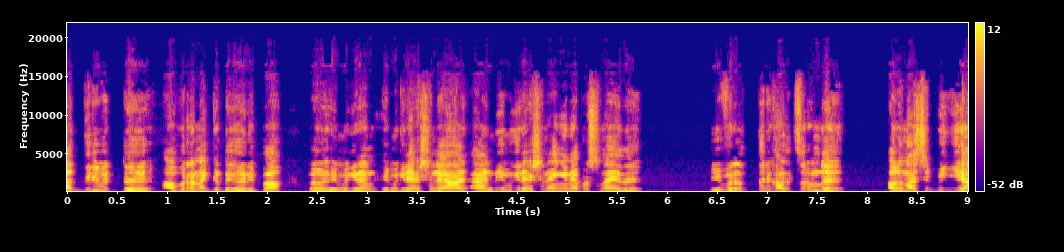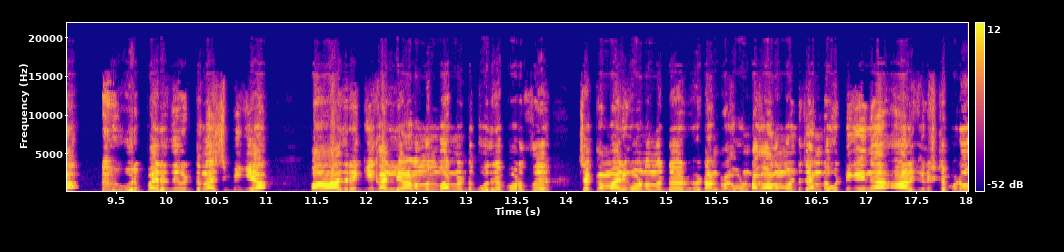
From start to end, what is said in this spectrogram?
അതിര് വിട്ട് അവരുടെ മെക്കിട്ട് കയറി ഇപ്പൊ ഇമിഗ്ര ഇമിഗ്രേഷന് ആന്റി ഇമിഗ്രേഷൻ എങ്ങനെയാ പ്രശ്നമായത് ഇവരത്തെ ഒരു കൾച്ചർ ഉണ്ട്. അത് നശിപ്പിക്കുക. ഒരു പരിധി വിട്ട് നശിപ്പിക്കുക. പാതിരയ്ക്ക് കല്യാണം എന്നും പറഞ്ഞിട്ട് കുതിരപ്പുറത്ത് ചെക്കന്മാരും കൊണ്ടുവന്നിട്ട് ഡണ്ടറൊക്കെ ഉണ്ടാക്കാന്ന് പറഞ്ഞിട്ട് ചെണ്ട കൂട്ടി കഴിഞ്ഞാൽ ആർക്കും ഇഷ്ടപ്പെടൂ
